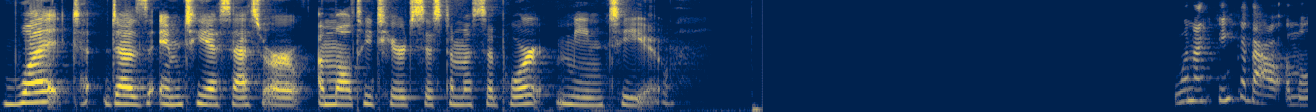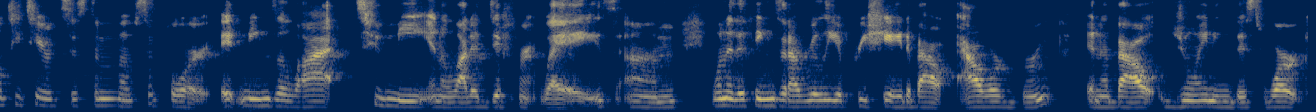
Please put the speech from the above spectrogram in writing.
what does MTSS or a multi tiered system of support mean to you? When I think about a multi tiered system of support, it means a lot to me in a lot of different ways. Um, one of the things that I really appreciate about our group and about joining this work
